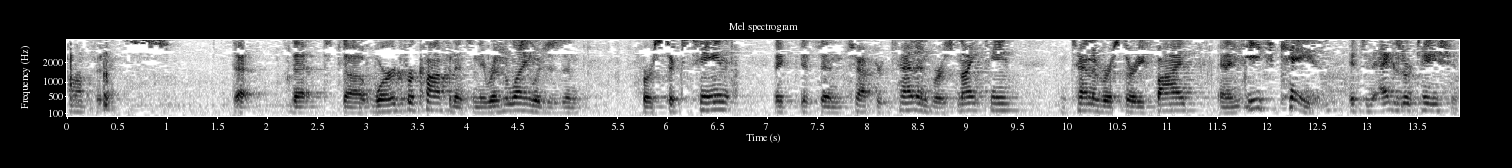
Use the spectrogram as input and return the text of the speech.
confidence. That that word for confidence in the original language is in verse 16. It's in chapter 10 and verse 19, and 10 and verse 35. And in each case, it's an exhortation.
